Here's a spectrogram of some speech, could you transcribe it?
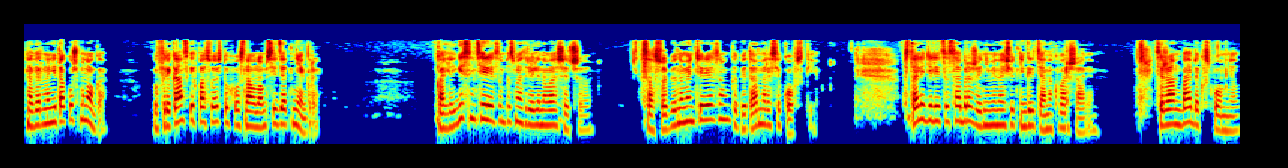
Наверное, не так уж много. В африканских посольствах в основном сидят негры». Коллеги с интересом посмотрели на вошедшего. С особенным интересом капитан Росяковский. Стали делиться соображениями насчет негритянок в Варшаве. Сержант Бабик вспомнил.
